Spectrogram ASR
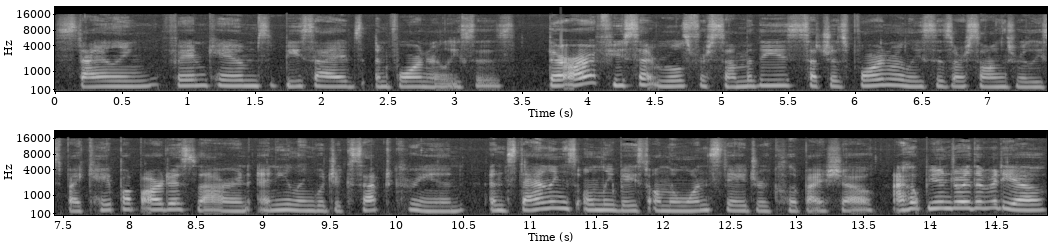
styling, fan cams, B-sides, and foreign releases. There are a few set rules for some of these, such as foreign releases are songs released by K-pop artists that are in any language except Korean, and styling is only based on the one stage or clip I show. I hope you enjoy the video!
